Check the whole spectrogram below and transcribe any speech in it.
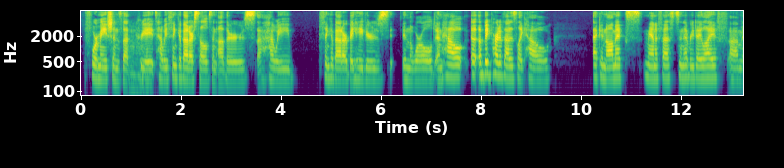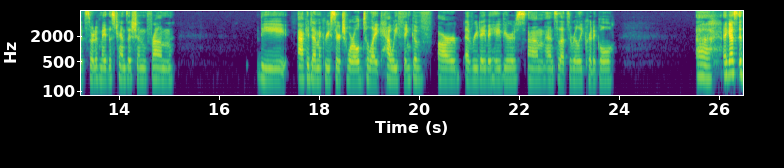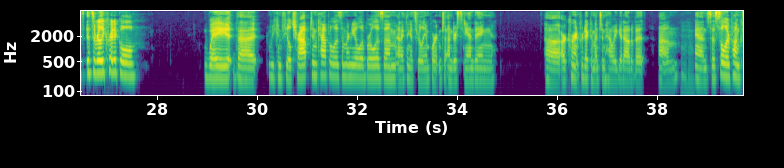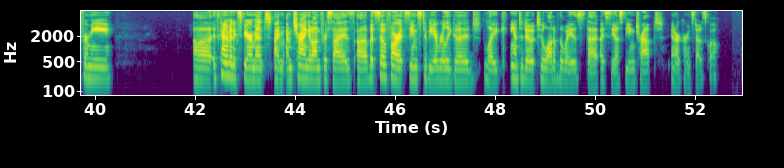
formations that Mhm. creates, how we think about ourselves and others, uh, how we think about our behaviors in the world, and how a, a big part of that is like how economics manifests in everyday life. Um, it's sort of made this transition from the academic research world to like how we think of our everyday behaviors. Um, and so that's a really critical. Uh, I guess it's it's a really critical way that we can feel trapped in capitalism or neoliberalism, and I think it's really important to understanding uh, our current predicament and how we get out of it. Um, Mhm. and so solar punk for me uh, it's kind of an experiment i'm i'm trying it on for size uh, but so far it seems to be a really good like antidote to a lot of the ways that i see us being trapped in our current status quo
